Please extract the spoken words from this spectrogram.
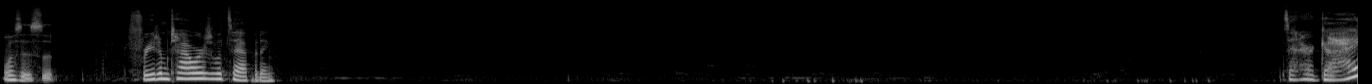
What's this? uh, Freedom Towers? What's happening? Is that our guy?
